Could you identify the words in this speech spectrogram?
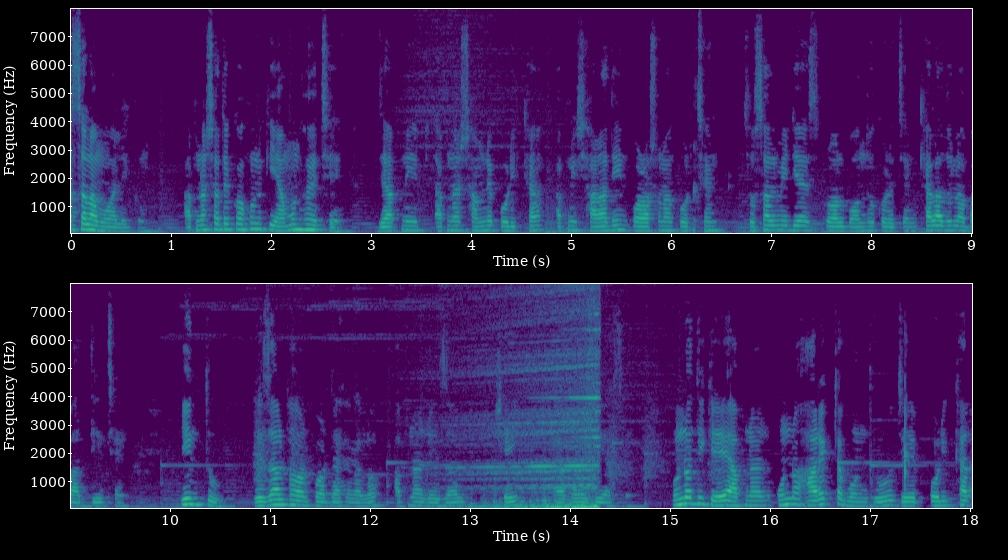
আসসালামু আলাইকুম। আপনার সাথে কখনো কি এমন হয়েছে যে আপনি, আপনার সামনে পরীক্ষা, আপনি সারাদিন পড়াশোনা করছেন, সোশ্যাল মিডিয়া স্ক্রল বন্ধ করেছেন, খেলাধুলা বাদ দিয়েছেন, কিন্তু রেজাল্ট হওয়ার পর দেখা গেল আপনার রেজাল্ট সেই অ্যাভারেজই আছে। অন্যদিকে আপনার অন্য আরেকটা বন্ধু যে পরীক্ষার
